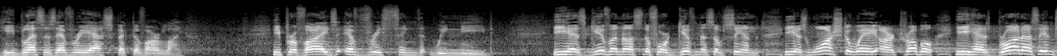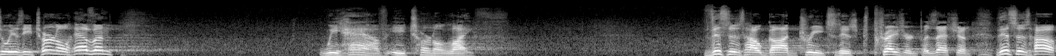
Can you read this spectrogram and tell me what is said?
He blesses every aspect of our life. He provides everything that we need. He has given us the forgiveness of sin. He has washed away our trouble. He has brought us into His eternal heaven. We have eternal life. This is how God treats His treasured possession. This is how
